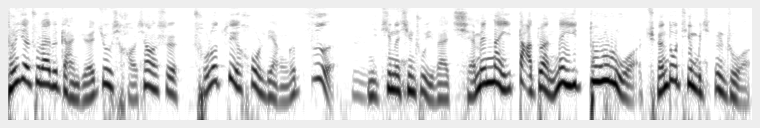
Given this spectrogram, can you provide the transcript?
呈现出来的感觉就好像是除了最后两个字你听得清楚以外，前面那一大段那一嘟噜全都听不清楚。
